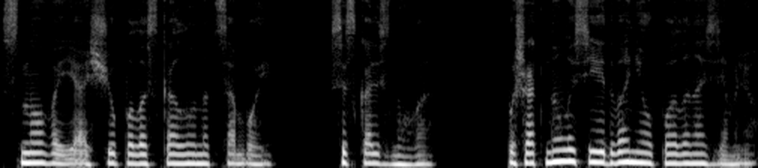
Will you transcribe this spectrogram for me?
Снова я ощупала скалу над собой. Соскользнула. Пошатнулась и едва не упала на землю.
